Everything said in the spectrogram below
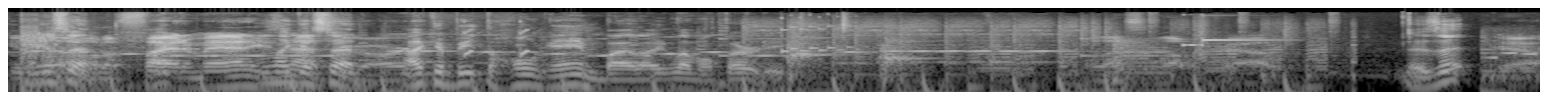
good Like I said, to fight a man. He's like I said. I could beat the whole game by like level 30. Well, that's a level. Is it? Yeah.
